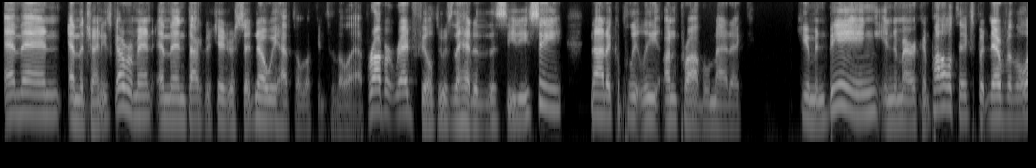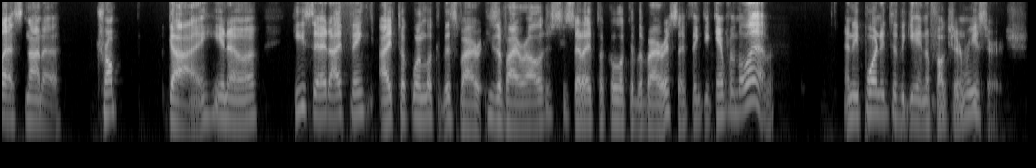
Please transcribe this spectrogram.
and then and the Chinese government. And then Dr. Tedros said, no, we have to look into the lab. Robert Redfield, who is the head of the CDC, not a completely unproblematic human being in American politics, but nevertheless not a Trump guy. You know, he said, I think I took one look at this virus. He's a virologist. He said, I took a look at the virus. I think it came from the lab, and he pointed to the gain of function research.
